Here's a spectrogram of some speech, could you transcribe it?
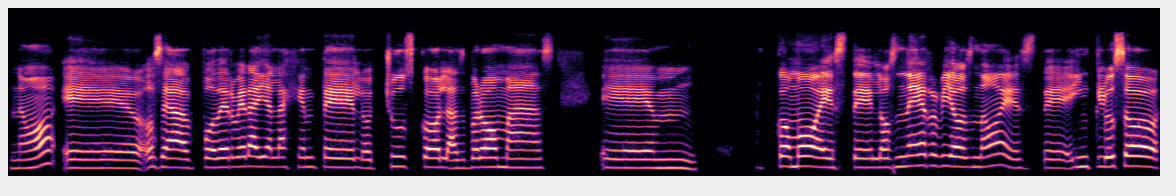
¿no? Eh, o sea, poder ver ahí a la gente, lo chusco, las bromas. em, como este, los nervios, ¿no? Este, incluso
